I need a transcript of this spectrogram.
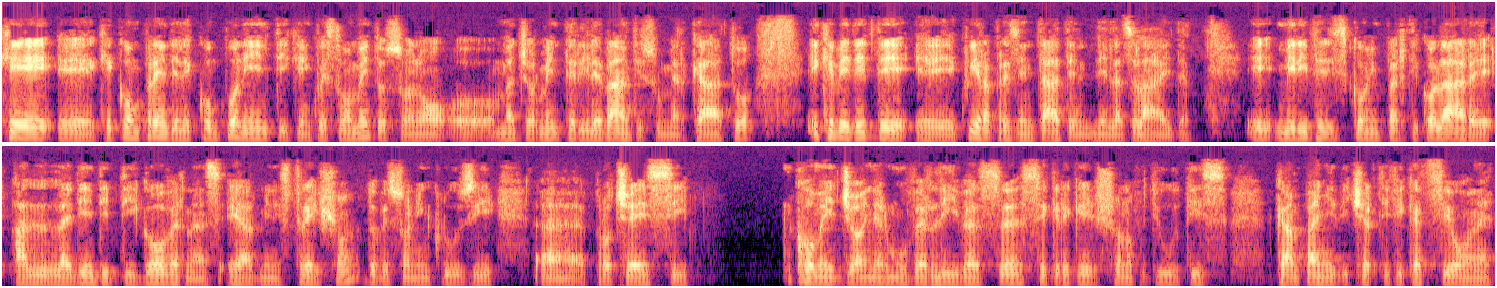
che, eh, che, comprende le componenti che in questo momento sono oh, maggiormente rilevanti sul mercato e che vedete eh, qui rappresentate nella slide. E mi riferisco in particolare all'identity governance e administration, dove sono inclusi eh, processi come joiner mover levers, segregation of duties, campagne di certificazione,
